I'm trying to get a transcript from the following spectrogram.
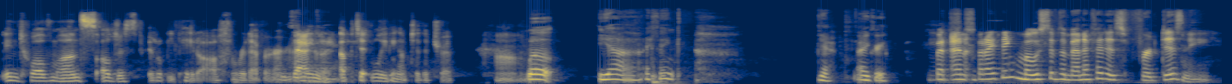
in 12 months, I'll just, it'll be paid off or whatever. Exactly. I mean, up to leading up to the trip. Um, well, yeah, I think, yeah, I agree. But, and, but I think most of the benefit is for Disney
